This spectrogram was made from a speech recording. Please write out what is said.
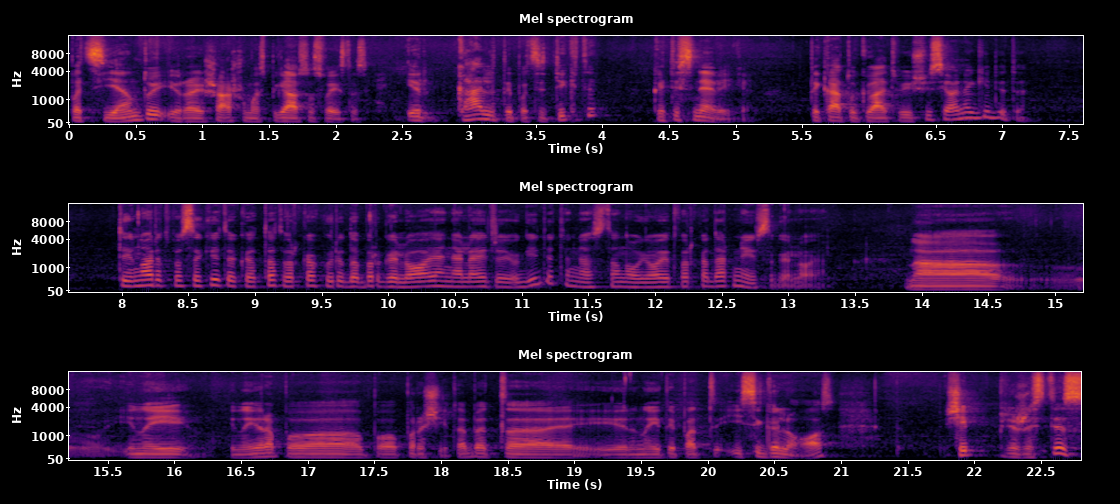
pacientui yra išrašomas pigiausias vaistas. Ir gali taip atsitikti, kad jis neveikia. Tai ką tokiu atveju iš vis jo negydyti? Tai norit pasakyti, kad ta tvarka, kuri dabar galioja, neleidžia jo gydyti, nes ta naujoji tvarka dar neįsigalioja? Na, jinai, jinai yra parašyta, bet ir jinai taip pat įsigalios. Šiaip priežastis,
